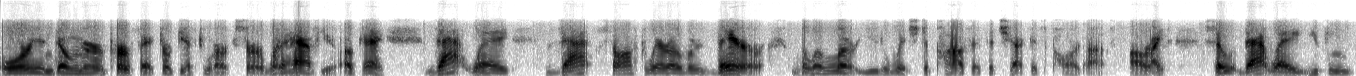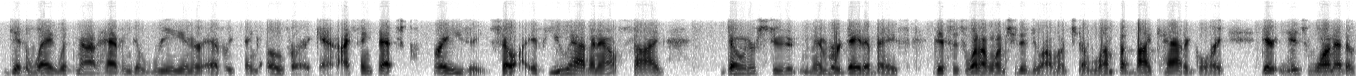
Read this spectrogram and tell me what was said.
or in Donor Perfect or GiftWorks or what have you. Okay, that way that software over there will alert you to which deposit the check is part of. All right. So that way you can get away with not having to re-enter everything over again. I think that's crazy. So if you have an outside donor student member database, this is what I want you to do. I want you to lump it by category. There is one other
